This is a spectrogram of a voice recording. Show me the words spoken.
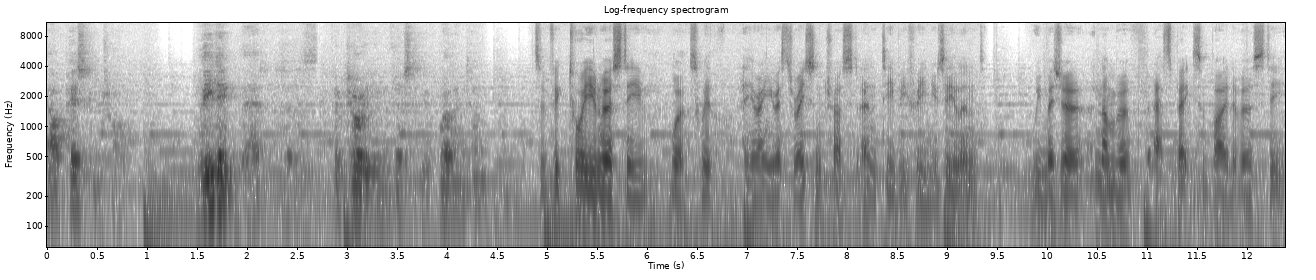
our pest control. Leading that is Victoria University of Wellington. So Victoria University works with Aorangi Restoration Trust and TB Free New Zealand. We measure a number of aspects of biodiversity.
